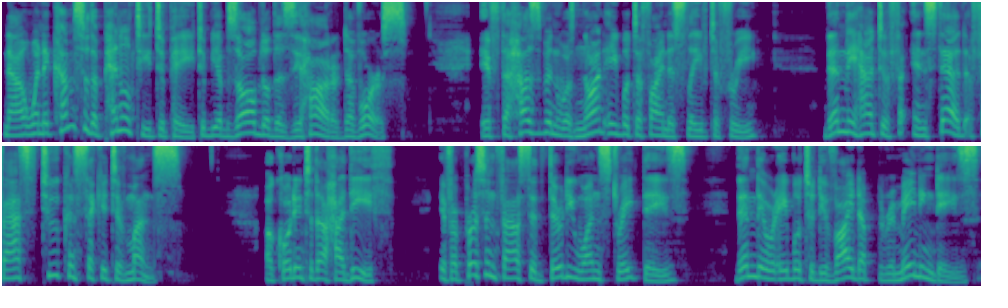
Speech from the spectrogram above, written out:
Now, when it comes to the penalty to pay to be absolved of the zihar, divorce, if the husband was not able to find a slave to free, then they had to instead fast two consecutive months. According to the hadith, if a person fasted 31 straight days, then they were able to divide up the remaining days,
